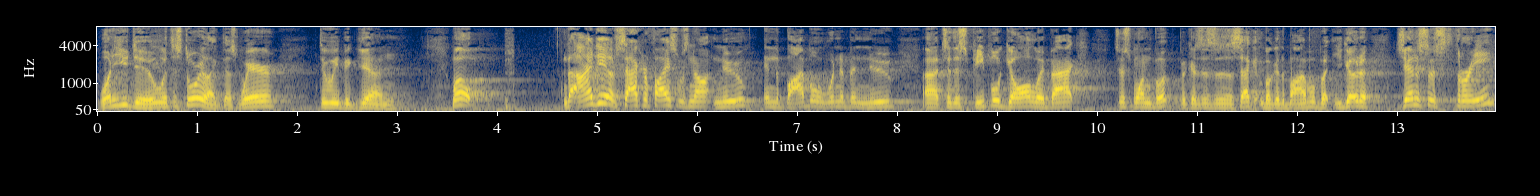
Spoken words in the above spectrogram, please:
What do you do with a story like this? Where do we begin? Well, the idea of sacrifice was not new in the Bible. It wouldn't have been new uh, to this people. Go all the way back just one book because this is the second book of the Bible. But you go to Genesis 3,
